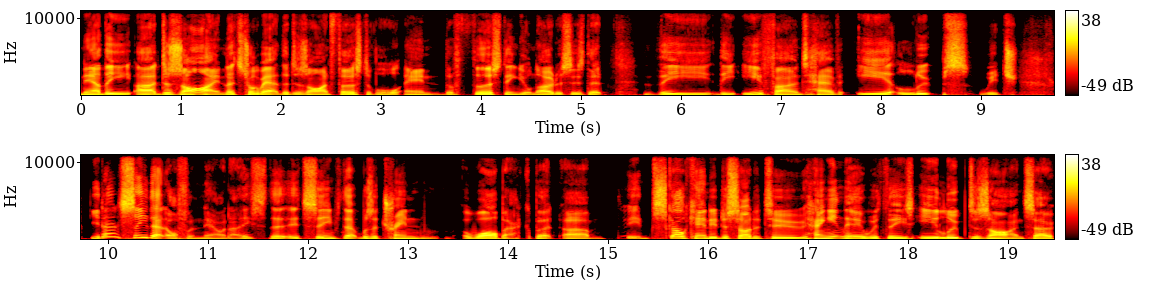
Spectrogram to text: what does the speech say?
Now, the uh, design, let's talk about the design first of all. And the first thing you'll notice is that the the earphones have ear loops, which you don't see that often nowadays. It seems that was a trend a while back, but um, Skullcandy decided to hang in there with these ear loop designs. So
